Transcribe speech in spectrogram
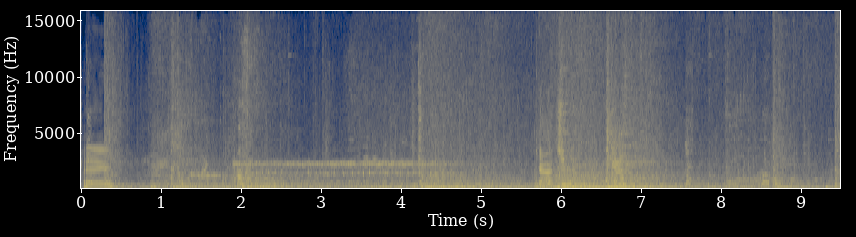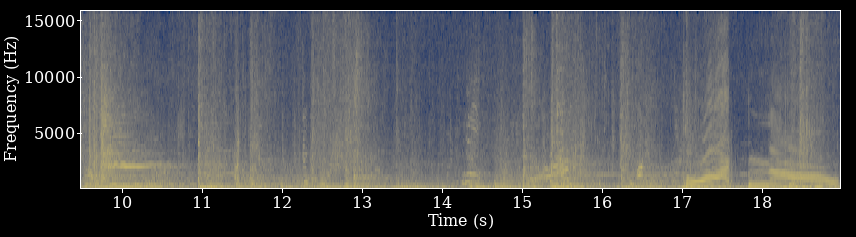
Hey. Gotcha. What? No.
